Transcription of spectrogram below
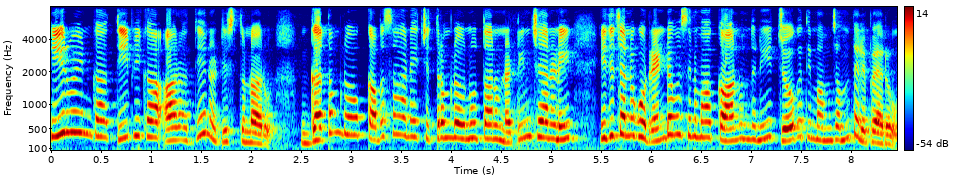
హీరోయిన్గా దీపిక ఆరాధ్య నటిస్తున్నారు. గతంలో కబస అనే చిత్రంలోనూ తాను నటించానని ఇది తనకు రెండవ సినిమా కానుందని జోగతి మంజం తెలిపారు.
